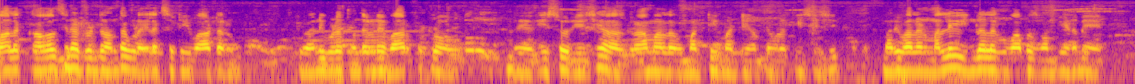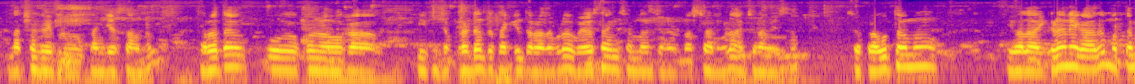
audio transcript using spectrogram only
వాళ్ళకి కావాల్సినటువంటి అంతా కూడా ఎలక్ట్రిసిటీ వాటర్ ఇవన్నీ కూడా తొందరగానే వార్పుట్లో రీస్టోర్ చేసి ఆ గ్రామాల్లో మట్టి మట్టి అంతా కూడా తీసేసి మరి వాళ్ళని మళ్ళీ ఇండ్లకు వాపస్ పంపించడమే లక్ష్యంగా ఇప్పుడు పనిచేస్తూ ఉన్నాం. తర్వాత ఒక ఈ కొంచెం ఫ్లడ్ అంతా తగ్గిన తర్వాత కూడా వ్యవసాయానికి సంబంధించిన నష్టాన్ని కూడా అంచనా వేస్తాం. సో ప్రభుత్వము ఇవాళ ఇక్కడనే కాదు మొత్తం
